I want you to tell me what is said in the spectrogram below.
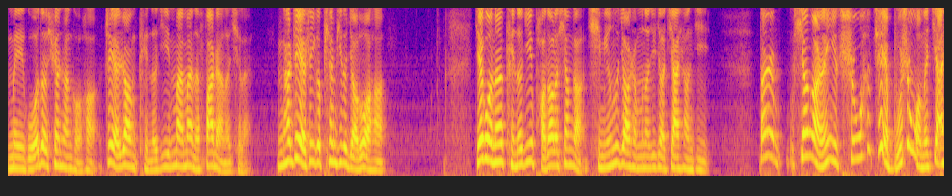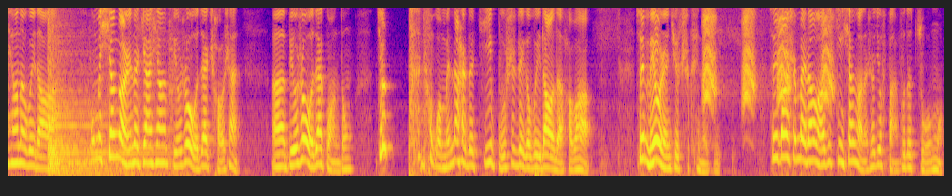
美国的宣传口号，这也让肯德基慢慢的发展了起来。你看，这也是一个偏僻的角落哈。结果呢，肯德基跑到了香港，起名字叫什么呢？就叫家乡鸡。但是香港人一吃，哇，这也不是我们家乡的味道啊。我们香港人的家乡，比如说我在潮汕，呃，比如说我在广东，就 我们那儿的鸡不是这个味道的，好不好？所以没有人去吃肯德基。所以当时麦当劳就进香港的时候，就反复的琢磨，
